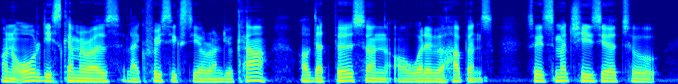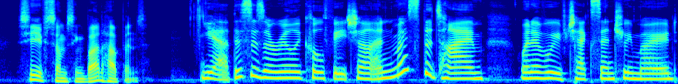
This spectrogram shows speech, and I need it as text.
on all these cameras, like 360 around your car of that person or whatever happens. So it's much easier to see if something bad happens. Yeah, this is a really cool feature. And most of the time, whenever we've checked Sentry mode,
